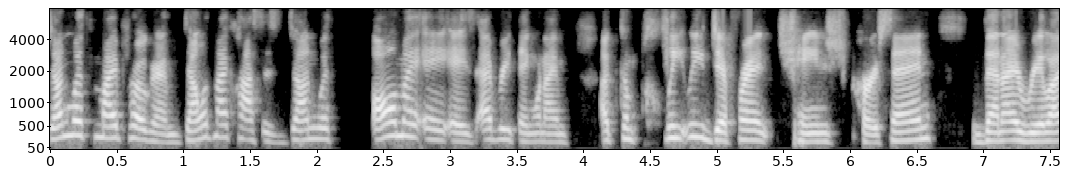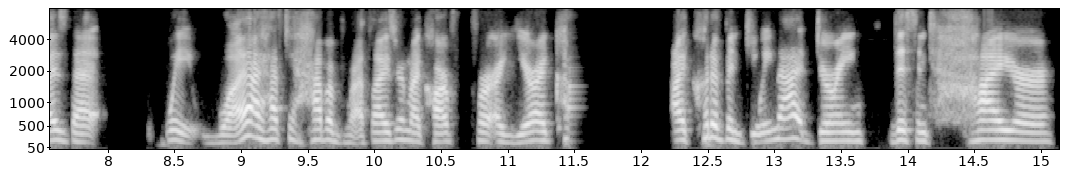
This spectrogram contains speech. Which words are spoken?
done with my program done with my classes done with all my aas everything when i'm a completely different changed person then i realized that wait what i have to have a breathalyzer in my car for a year i I could have been doing that during this entire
